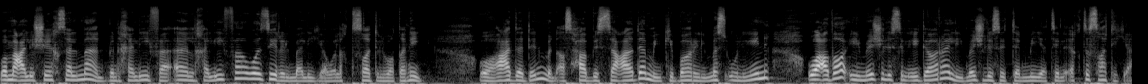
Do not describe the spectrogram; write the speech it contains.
ومع الشيخ سلمان بن خليفة آل خليفة وزير المالية والاقتصاد الوطني. وعدد من أصحاب السعادة من كبار المسؤولين وأعضاء مجلس الإدارة لمجلس التنمية الاقتصادية.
